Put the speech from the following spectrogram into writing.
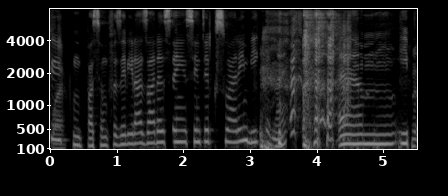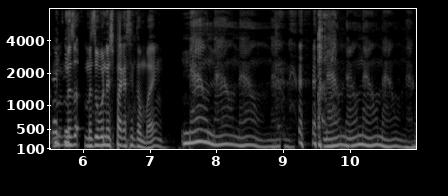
que, claro. que me possam fazer ir à Zara sem, sem ter que suar em bica, não é? um, e, portanto, mas, mas o Unas paga assim tão bem? Não, não, não, não. Não, não, não, não, não.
